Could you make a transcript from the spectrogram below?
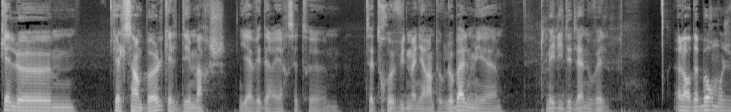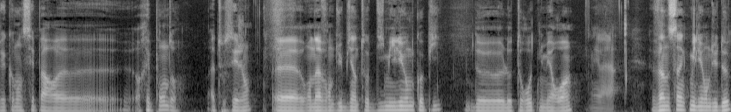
quel, euh, quel symbole, quelle démarche il y avait derrière cette, euh, cette revue de manière un peu globale, mais, mais l'idée de la nouvelle? Alors d'abord, moi je vais commencer par répondre à tous ces gens. on a vendu bientôt 10 millions de copies de l'autoroute numéro 1. Et voilà. 25 millions du 2.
